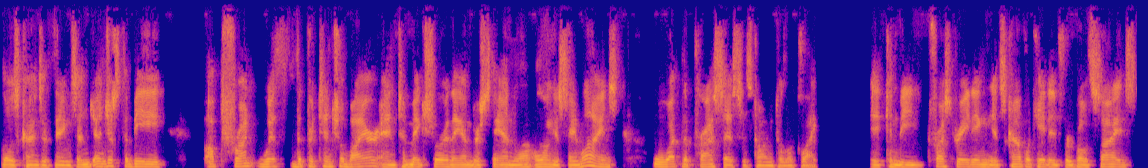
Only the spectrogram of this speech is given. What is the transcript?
those kinds of things and and just to be upfront with the potential buyer and to make sure they understand along the same lines what the process is going to look like. It can be frustrating. It's complicated for both sides.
